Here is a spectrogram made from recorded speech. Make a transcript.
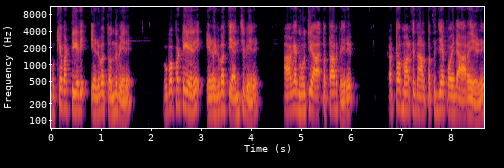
മുഖ്യ പട്ടികയിൽ എഴുപത്തൊന്ന് പേര് ഉപപട്ടികയിൽ എഴുപത്തി അഞ്ച് പേര് ആകെ നൂറ്റി നാൽപ്പത്തി ആറ് പേര്. കട്ട് ഓഫ് മാർക്ക് നാൽപ്പത്തഞ്ച് പോയിന്റ് ആറ് ഏഴ്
